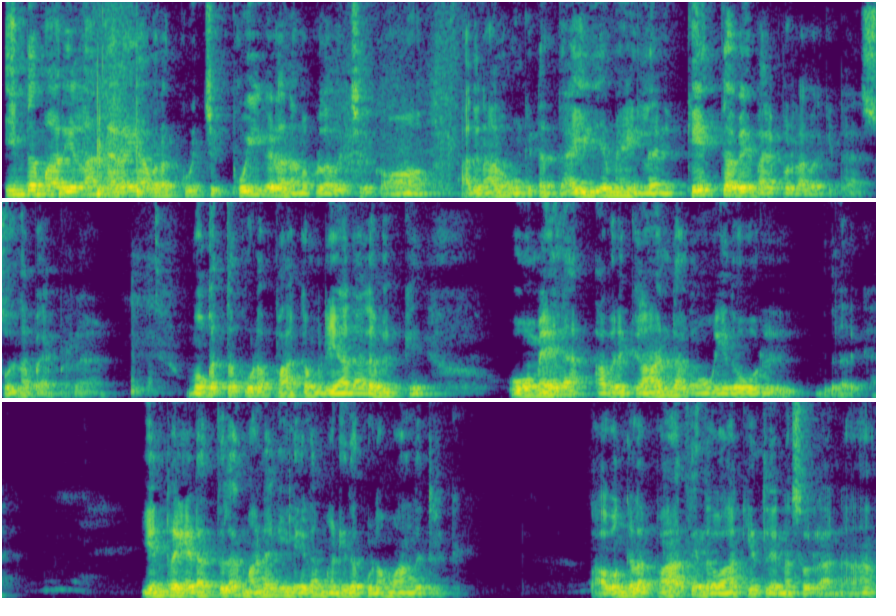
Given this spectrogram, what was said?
இந்த மாதிரியெல்லாம் நிறைய அவரை குறிச்சு பொய்களை நமக்குள்ள வச்சிருக்கோம். அதனால உன்கிட்ட தைரியமே இல்லை. நீ கேட்கவே பயப்படுற அவர்கிட்ட. சொல்ல பயப்படுற. முகத்தை கூட பார்க்க முடியாத அளவுக்கு உன் மேல அவருக்கு ஆண்டாகவும் ஏதோ ஒரு இதுல இருக்க. என்ற இடத்துல மனநிலையில மனித குலம் வாழ்ந்துட்டு இருக்கு. அவங்கள பார்த்து இந்த வாக்கியத்துல என்ன சொல்றான்னா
